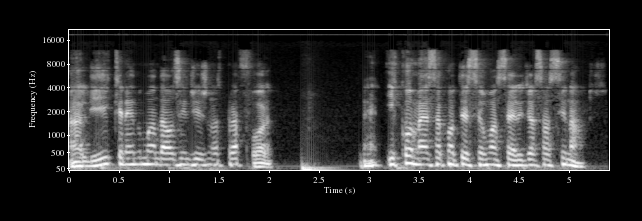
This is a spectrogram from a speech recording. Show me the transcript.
ali, querendo mandar os indígenas para fora. Né? E começa a acontecer uma série de assassinatos.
